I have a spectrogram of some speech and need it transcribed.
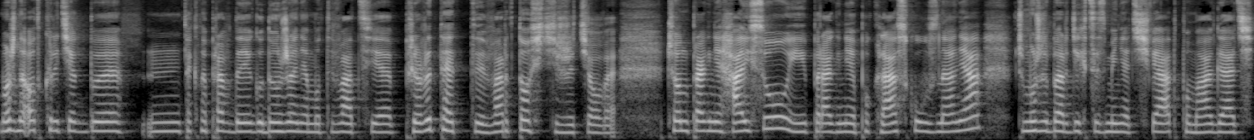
można odkryć jakby mm, tak naprawdę jego dążenia, motywacje, priorytety, wartości życiowe. Czy on pragnie hajsu i pragnie poklasku, uznania, czy może bardziej chce zmieniać świat, pomagać,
